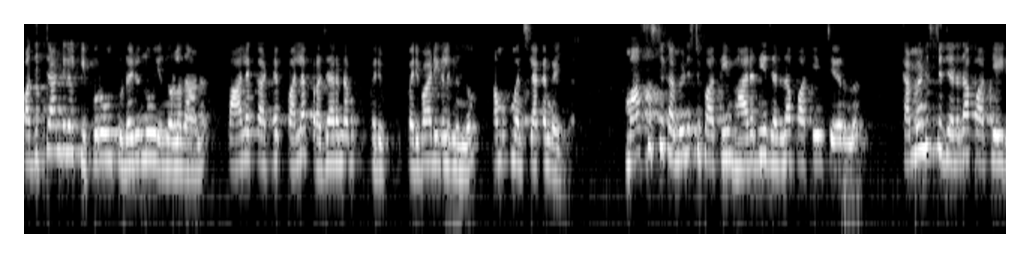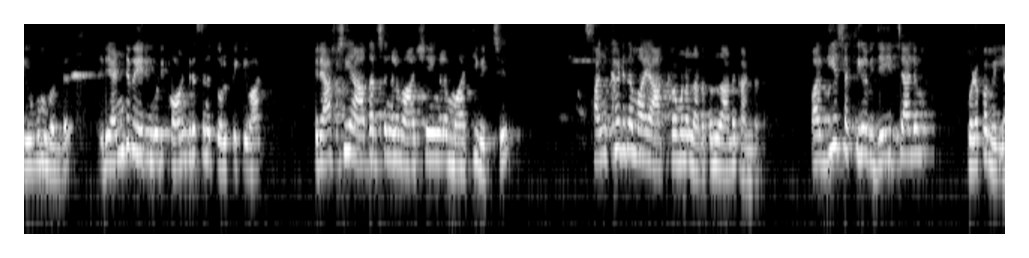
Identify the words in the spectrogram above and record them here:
പതിറ്റാണ്ടുകൾക്കിപ്പുറവും തുടരുന്നു എന്നുള്ളതാണ് പാലക്കാട്ടെ പല പ്രചാരണ പരി പരിപാടികളിൽ നിന്നും നമുക്ക് മനസ്സിലാക്കാൻ കഴിഞ്ഞത് മാർക്സിസ്റ്റ് കമ്മ്യൂണിസ്റ്റ് പാർട്ടിയും ഭാരതീയ ജനതാ പാർട്ടിയും ചേർന്ന് കമ്മ്യൂണിസ്റ്റ് ജനതാ പാർട്ടിയായി രൂപം കൊണ്ട് രണ്ടുപേരും കൂടി കോൺഗ്രസിനെ തോൽപ്പിക്കുവാൻ രാഷ്ട്രീയ ആദർശങ്ങളും ആശയങ്ങളും മാറ്റിവെച്ച് സംഘടിതമായ ആക്രമണം നടത്തുന്നതാണ് കണ്ടത്. വർഗീയ ശക്തികൾ വിജയിച്ചാലും കുഴപ്പമില്ല.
